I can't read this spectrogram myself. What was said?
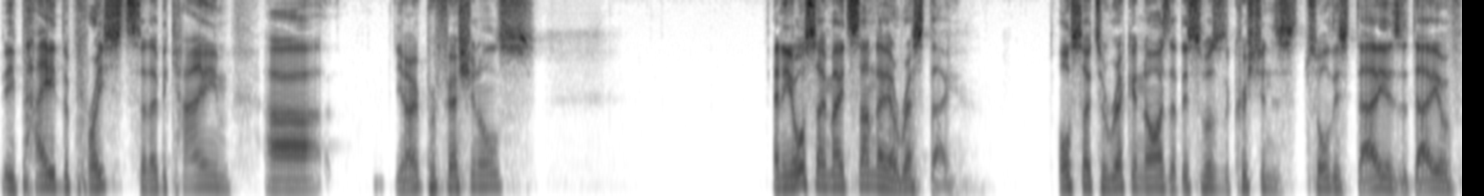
he paid the priests so they became, uh, you know, professionals. And he also made Sunday a rest day. Also, to recognize that this was the Christians saw this day as a day of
